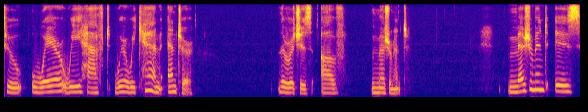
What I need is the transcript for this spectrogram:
to where we have to, where we can enter the riches of measurement. Measurement is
